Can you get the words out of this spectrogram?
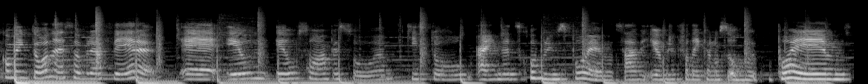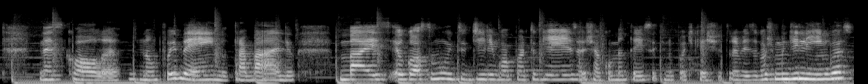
Comentou, né, sobre a feira. é, eu, eu sou uma pessoa que estou ainda descobrindo os poemas, sabe? Eu já falei que eu não sou boa com poemas, na escola não fui bem, no trabalho, mas eu gosto muito de língua portuguesa, já comentei isso aqui no podcast outra vez, eu gosto muito de línguas,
